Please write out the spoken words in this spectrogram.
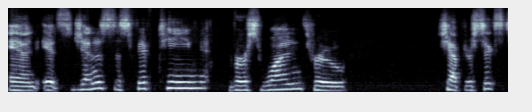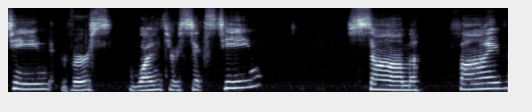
and it's Genesis 15, verse 1 through chapter 16, verse 1 through 16, Psalm 5,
